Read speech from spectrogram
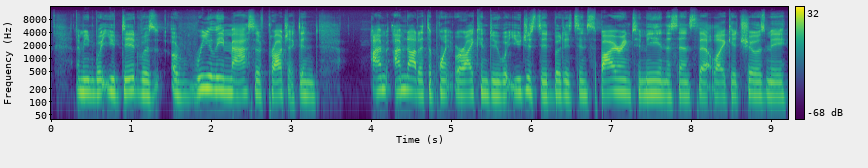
I mean, what you did was a really massive project and I'm I'm not at the point where I can do what you just did, but it's inspiring to me in the sense that like it shows me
